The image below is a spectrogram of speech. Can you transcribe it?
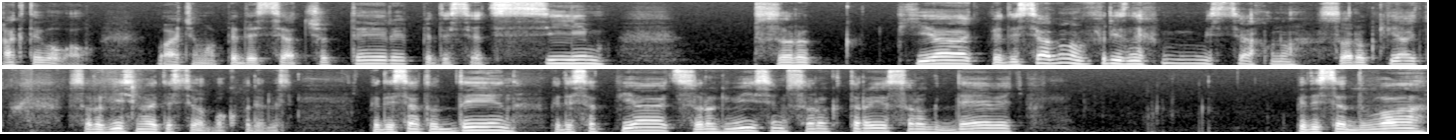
активував. Бачимо 54, 57, 45, 50, ну в різних місцях воно 45, 48, давайте з цього боку подивлюсь. 51, 55, 48, 43, 49, 52,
